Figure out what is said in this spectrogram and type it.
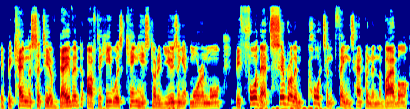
It became the city of David after he was king. He started using it more and more. Before that, several important things happened in the Bible.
